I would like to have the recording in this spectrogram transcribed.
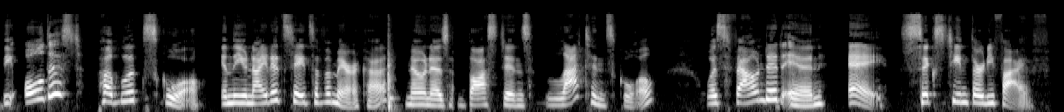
The oldest public school in the United States of America, known as Boston's Latin School, was founded in A. 1635,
